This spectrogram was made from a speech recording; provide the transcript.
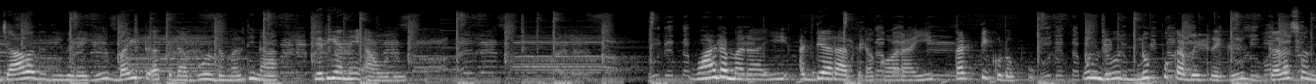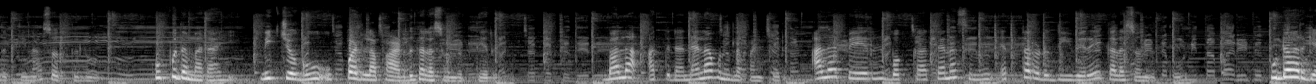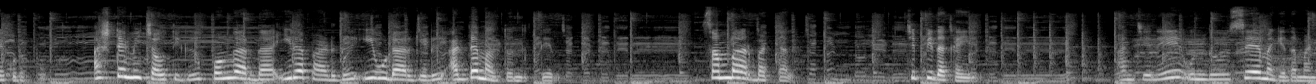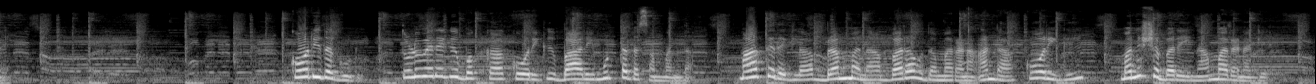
ಜಾವದ ದಿವರೆಗೆ ಬೈಟ್ ಅತ್ತದ ಬೂರ್ಡು ಮಲ್ದಿನ ತೆರಿಯನೇ ಆವುಡು ವಾಡಮರಾಯಿ ಅಡ್ಡ್ಯಾರಾತಡ ಕೋರಾಯಿ ತಟ್ಟಿ ಕುಡುಪು ಒಂದು ನುಪ್ಪು ಕಬಿಟ್ರೆಗ್ ಗಲಸೊಂದುತ್ತಿನ ಸೊತ್ತುಲು. ಉಪ್ಪುದ ಮರಾಯಿ, ನಿಚ್ಚೊಗು ಉಪ್ಪಡ್ಲ ಪಾಡ್ದು ಗಲಸೊಂದುತ್ತೇರು. ಬಲ ಅತ್ತಿನ ನೆಲ ಉಂದ್ಲ ಪಂಚೇರು. ಅಲೆ ಪೇರು, ಬೊಕ್ಕ ತೆನಸು ಎತ್ತರಡು ದೀವೆರೆ ಕಲಸೊಂದುತ್ತೇರು ಉಡಾರ್ಗೆ ಕುಡುಪು. ಅಷ್ಟಮಿ ಚೌತಿಗು ಪೊಂಗಾರ್ದ ಇರೆ ಪಾಡ್ದು ಈ ಉಡಾರ್ಗೆಡು ಅಡ್ಡೆ ಮಲ್ತೊಂದುತ್ತೇರು. ಸಂಬಾರ್ ಬಟ್ಟಲ್. ಚಿಪ್ಪಿದ ಕೈಲಿ. ಅಂಚೆನೆ ಒಂದು ಸೇಮಗೆದ ಮನೆ ಕೋರಿದ ಗೂಡು. ತುಳುವೆರೆಗೆ ಬೊಕ್ಕ ಕೋರಿಗೆ ಬಾರಿ ಮುಟ್ಟದ ಸಂಬಂಧ. ಮಾತೆರೆಗ್ಲ ಬ್ರಹ್ಮನ ಬರವುದ ಮರಣ ಅಂಡ ಕೋರಿಗೆ ಮನುಷ್ಯ ಬರೆಯಿನ ಮರಣಗೆ.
